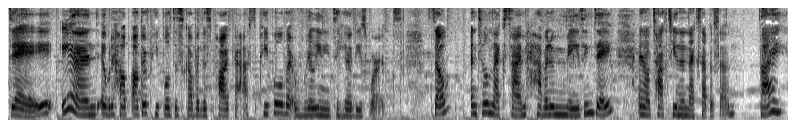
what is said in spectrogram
day and it would help other people discover this podcast, people that really need to hear these words. So, until next time, have an amazing day, and I'll talk to you in the next episode. Bye.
